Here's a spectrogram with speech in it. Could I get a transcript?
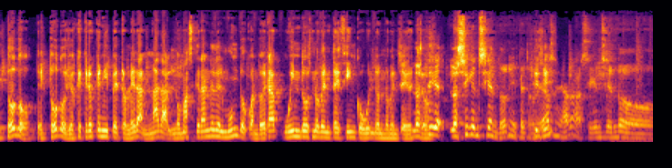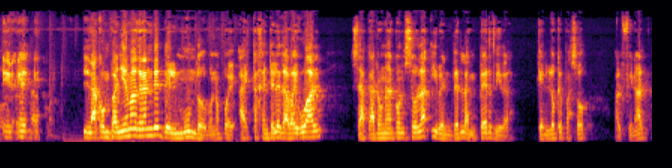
todo, de todo. Yo es que creo que ni petrolera, nada. Lo más grande del mundo, cuando era Windows 95, Windows 98. lo, siguen siendo, ni petroleras ni nada, siguen siendo... Eh, eh, la compañía más grande del mundo. Bueno, pues a esta gente le daba igual sacar una consola y venderla en pérdida, que es lo que pasó al final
